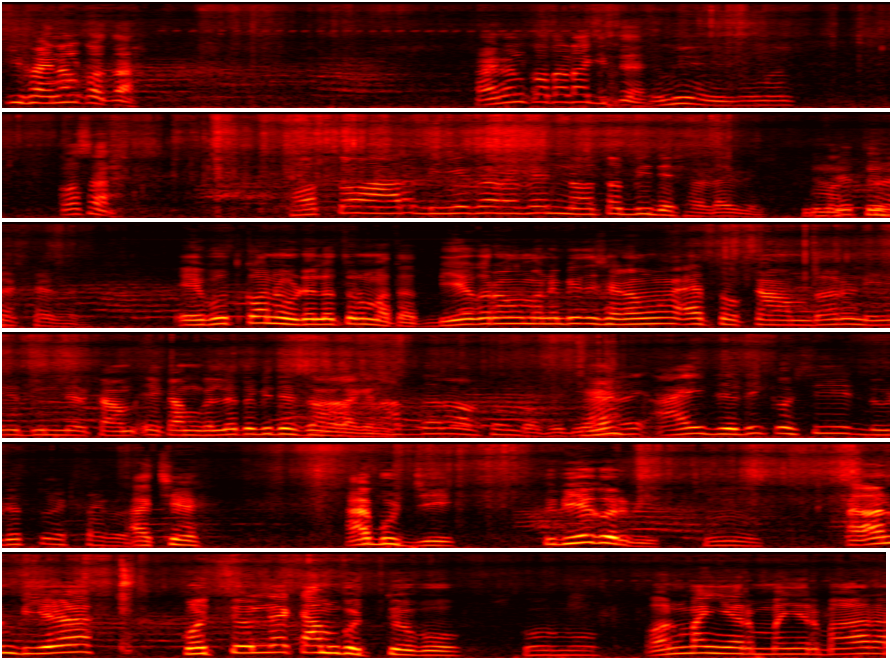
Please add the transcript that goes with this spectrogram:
কি ফাইনাল কথা? ফাইনাল কথাটা কিতে শুনুন কসা হত আর বিয়ে করাবেন নত বিদেশ হারাবেন এবুত কোন উঠেলো তোর মাথাত? বিয়ে করা মানে বিদেশে না এত কাম ধরেন এই দুনিয়ার কাম এই কাম করলে তো বিদেশ জানা লাগে না। আর অসম্ভব হ্যাঁ? আই- যদি কইছি দুইটা তো একটা করে। আচ্ছা আই বুঝছি। তুই বিয়ে করবি? হুম। এখন বিয়ে করতে হলে কাম করতে হব। করমু। অন মাইয়ের মাইয়ের বাহারা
